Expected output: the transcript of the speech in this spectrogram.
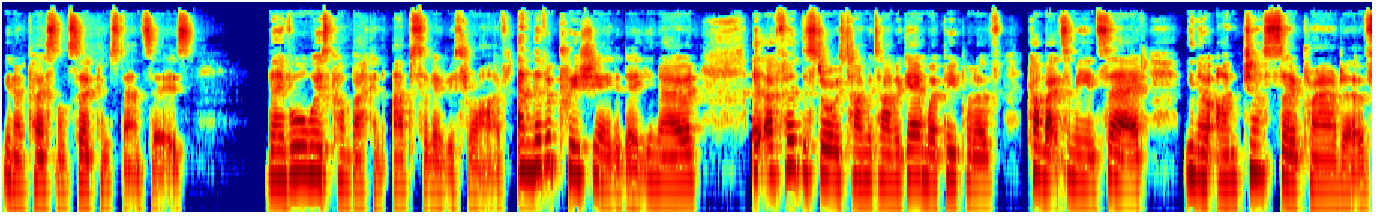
you know personal circumstances they've always come back and absolutely thrived and they've appreciated it, you know. And I've heard the stories time and time again where people have come back to me and said, you know, I'm just so proud of,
